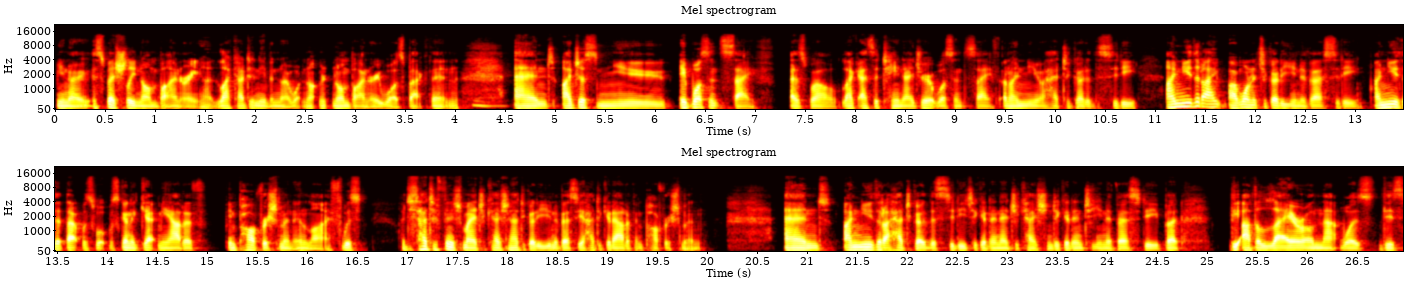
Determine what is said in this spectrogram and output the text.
you know, especially non-binary. Like I didn't even know what non-binary was back then. Mm. And I just knew it wasn't safe as well. Like as a teenager, it wasn't safe. And I knew I had to go to the city. I knew that I, I wanted to go to university. I knew that that was what was going to get me out of impoverishment in life was I just had to finish my education. I had to go to university. I had to get out of impoverishment. And I knew that I had to go to the city to get an education, to get into university. But the other layer on that was this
